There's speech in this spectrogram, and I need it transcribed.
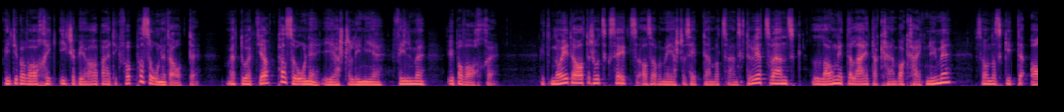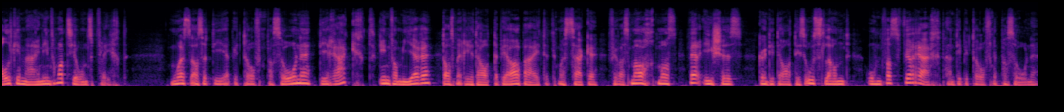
Videoüberwachung ist eine Bearbeitung von Personendaten. Man tut ja Personen in erster Linie filmen, überwachen. Mit dem neuen Datenschutzgesetz, also am 1. September 2023, lange der Leiterkennbarkeit nicht mehr, sondern es gibt eine allgemeine Informationspflicht. Muss also die betroffenen Personen direkt informieren, dass man ihre Daten bearbeitet. Muss sagen, für was macht man es, wer ist es, gehen die Daten ins Ausland und was für Recht haben die betroffenen Personen.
